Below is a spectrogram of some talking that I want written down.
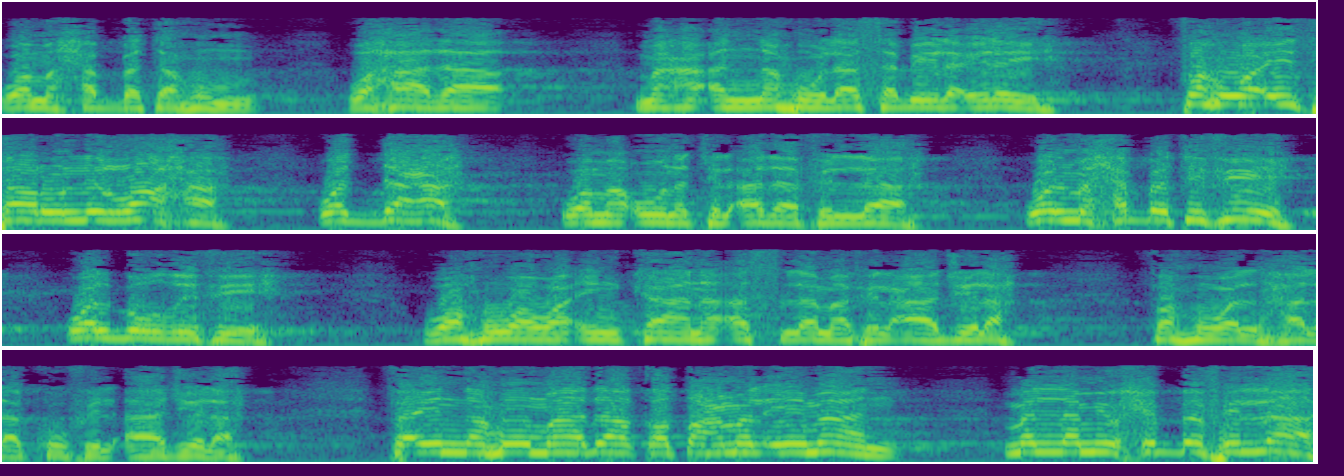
ومحبتهم. وهذا مع أنه لا سبيل إليه. فهو إيثار للراحة والدعة ومؤونة الأذى في الله والمحبة فيه والبغض فيه. وهو وإن كان أسلم في العاجلة فهو الهلك في الآجلة. فإنه ما ذاق طعم الإيمان من لم يحب في الله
